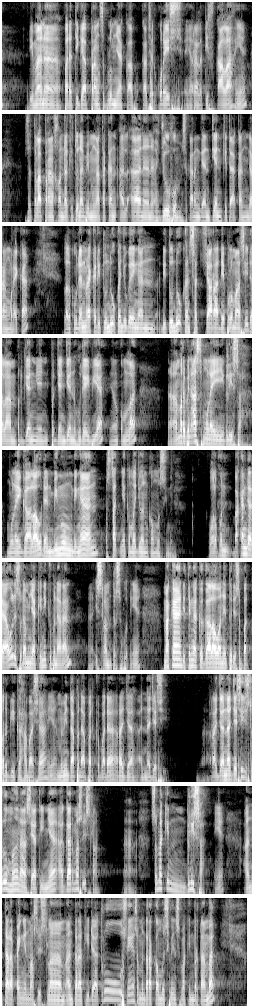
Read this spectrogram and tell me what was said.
di mana pada tiga perang sebelumnya kafir Quraisy ya, relatif kalah ya. Setelah perang Khandaq itu Nabi mengatakan al-ana nahjuhum, sekarang gantian kita akan menyerang mereka. Lalu kemudian mereka ditundukkan juga dengan ditundukkan secara diplomasi dalam perjanjian perjanjian Hudaybiyah yang kemudian Nah, Amr bin As mulai gelisah, mulai galau dan bingung dengan pesatnya kemajuan kaum muslimin. Walaupun bahkan dari awal dia sudah meyakini kebenaran eh, Islam tersebut ya. Maka di tengah kegalauan itu dia sempat pergi ke Habasyah ya, meminta pendapat kepada Raja An-Najasyi. Nah, Raja An-Najasyi justru menasihatinya agar masuk Islam. Nah, semakin gelisah ya, antara pengen masuk Islam, antara tidak terus ya, sementara kaum muslimin semakin bertambah.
